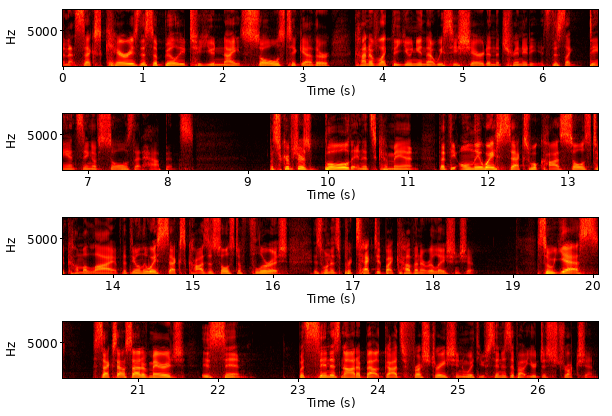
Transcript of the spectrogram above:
and that sex carries this ability to unite souls together, kind of like the union that we see shared in the Trinity. It's this like dancing of souls that happens. But scripture is bold in its command that the only way sex will cause souls to come alive, that the only way sex causes souls to flourish is when it's protected by covenant relationship. So, yes, sex outside of marriage is sin. But sin is not about God's frustration with you, sin is about your destruction.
